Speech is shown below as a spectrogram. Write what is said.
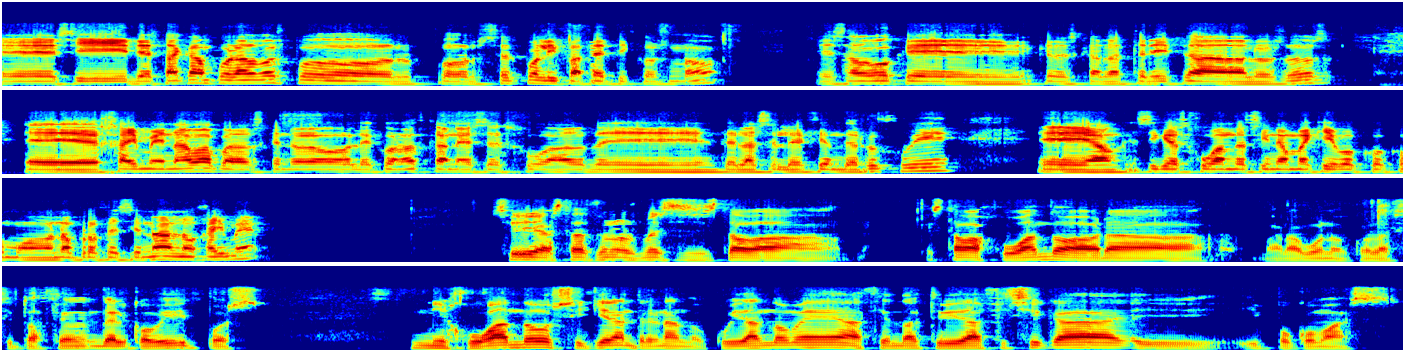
Eh, si destacan por algo es por, ser polifacéticos, ¿no? Es algo que, que les caracteriza a los dos. Eh, Jaime Nava, para los que no le conozcan, es el jugador de, la selección de rugby, eh, aunque sigues jugando, si no me equivoco, como no profesional, ¿no, Jaime? Sí, hasta hace unos meses estaba, estaba jugando, ahora, ahora, bueno, con la situación del COVID, pues ni jugando, siquiera entrenando, cuidándome, haciendo actividad física y, poco más.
